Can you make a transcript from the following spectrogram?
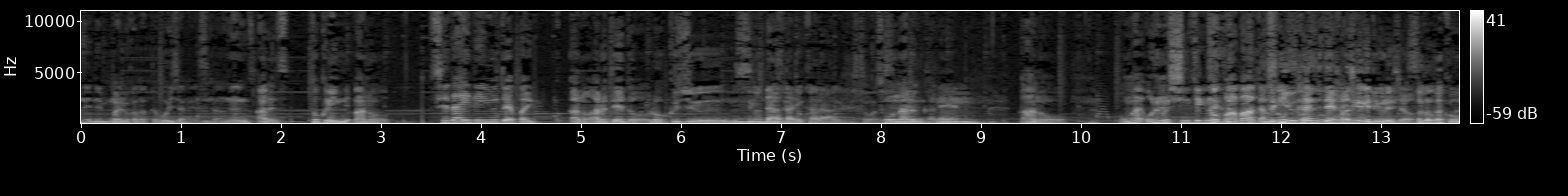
ね、年配の方って多いじゃないですか、ねあれ特にねあの世代で言うとやっぱりあのある程度60過ぎたあたりからうん70とかっていう人はですね。そうなるんかね、うん。あのお前俺の親戚のババアかという感じで話しかけてくるでしょ。すごくこう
